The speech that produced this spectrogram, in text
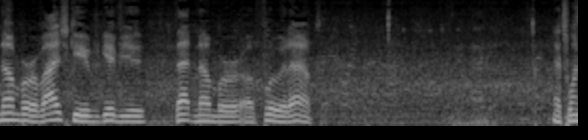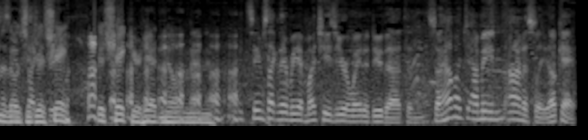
number of ice cubes give you that number of fluid ounces. that's one of those Seems you like just shake just shake your head, Milton. And uh, It seems like there'd be a much easier way to do that than. So how much? I mean, honestly, okay.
